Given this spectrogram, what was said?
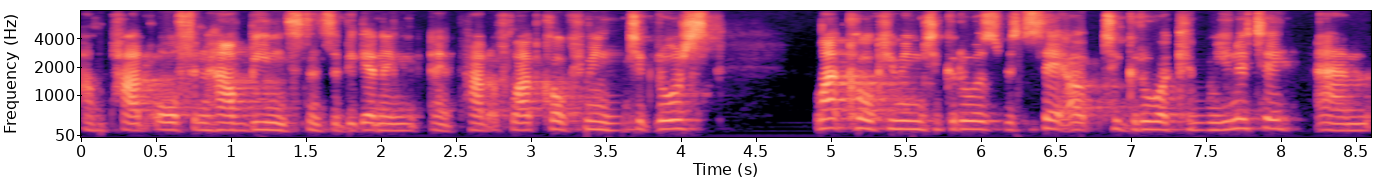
am part of and have been since the beginning uh, part of Larkhall Community Growers. Larkhall Community Growers was set up to grow a community. Um,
